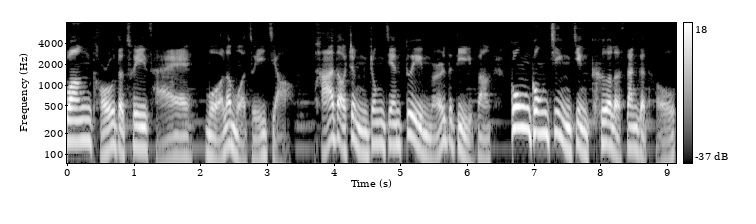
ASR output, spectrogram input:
光头的崔才抹了抹嘴角，爬到正中间对门的地方，恭恭敬敬磕了三个头，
